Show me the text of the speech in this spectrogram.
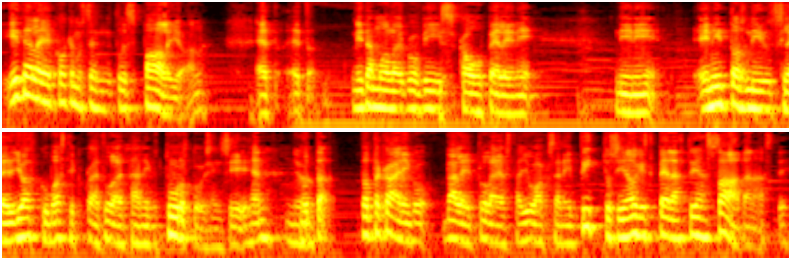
itsellä ei ole kokemusta, että tulisi paljon. Et, et, mitä mulla on joku viisi kaupeli, niin, niin, niin ei niitä tos niin, silleen, jatkuvasti koko ajan tulee, että mä niin turtuisin siihen. Joo. Mutta totta kai niin väliin tulee jostain juoksa, niin vittu siinä oikeasti pelästyy ihan saatanasti.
